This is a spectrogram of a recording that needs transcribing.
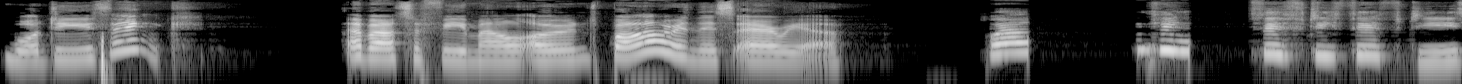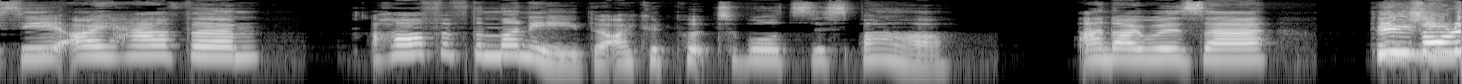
What do you think about a female-owned bar in this area? well, thinking 50-50. See, I have um half of the money that I could put towards this bar. And I was uh He's only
